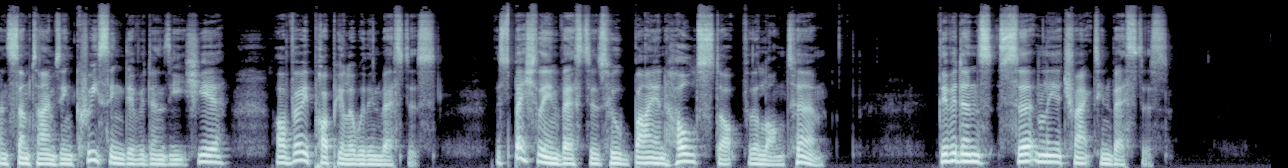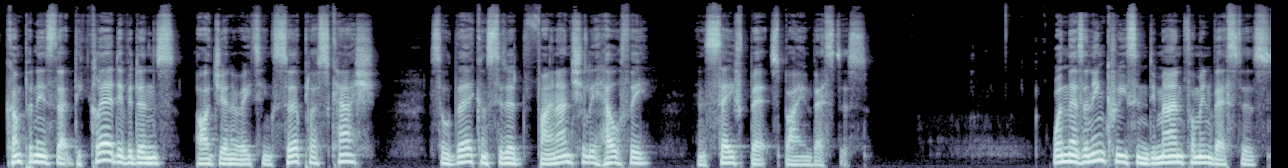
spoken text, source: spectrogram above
and sometimes increasing dividends each year are very popular with investors, especially investors who buy and hold stock for the long term. Dividends certainly attract investors. Companies that declare dividends are generating surplus cash, so they're considered financially healthy and safe bets by investors. When there's an increase in demand from investors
